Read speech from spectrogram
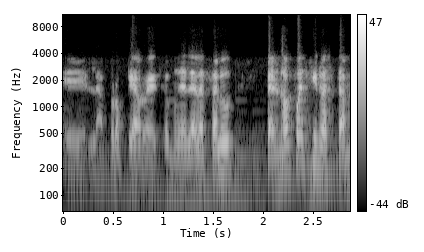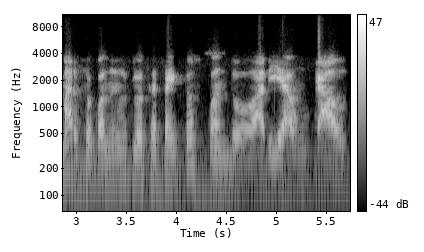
eh, la propia Organización Mundial de la Salud, pero no fue sino hasta marzo cuando vimos los efectos, cuando había un caos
